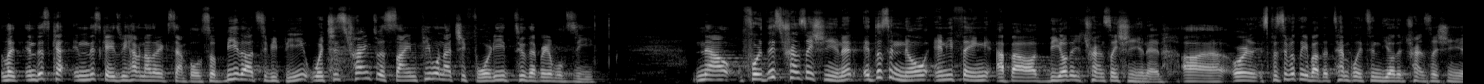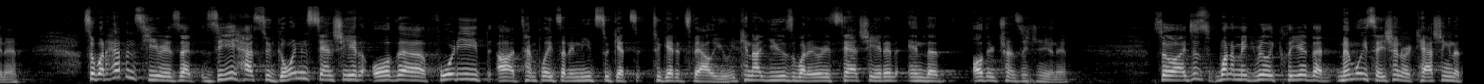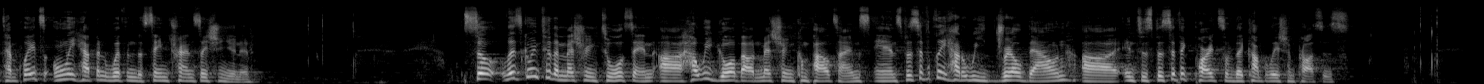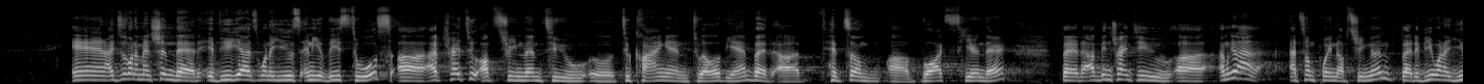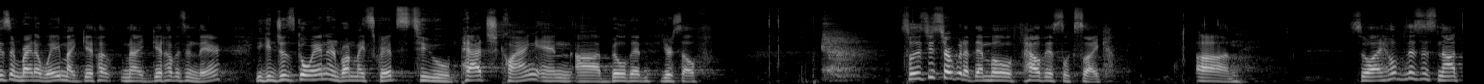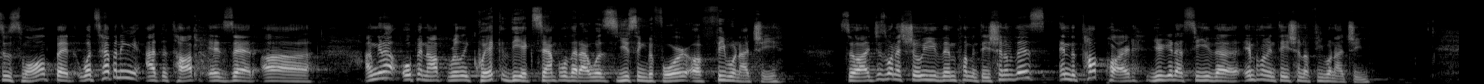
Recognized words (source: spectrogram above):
like in this, in this case, we have another example. So b.cpp, which is trying to assign Fibonacci 40 to the variable z. Now, for this translation unit, it doesn't know anything about the other translation unit, uh, or specifically about the templates in the other translation unit. So what happens here is that Z has to go and instantiate all the 40 uh, templates that it needs to get, to get its value. It cannot use what it already instantiated in the other translation unit. So I just want to make really clear that memoization or caching in the templates only happen within the same translation unit. So let's go into the measuring tools and uh, how we go about measuring compile times, and specifically how do we drill down uh, into specific parts of the compilation process. And I just want to mention that if you guys want to use any of these tools, uh, I've tried to upstream them to, uh, to Clang and to LLVM, but uh, hit some uh, blocks here and there. But I've been trying to, uh, I'm gonna at some point upstream them, but if you wanna use them right away, my GitHub, my GitHub is in there. You can just go in and run my scripts to patch Clang and uh, build it yourself. So let's just start with a demo of how this looks like. Um, so I hope this is not too small, but what's happening at the top is that uh, I'm gonna open up really quick the example that I was using before of Fibonacci. So I just want to show you the implementation of this. In the top part, you're to see the implementation of Fibonacci.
